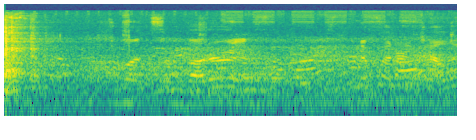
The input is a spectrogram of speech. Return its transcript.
You want some butter and peanut butter and jelly?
